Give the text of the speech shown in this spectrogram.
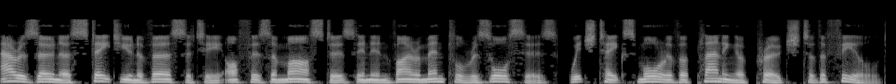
Arizona State University offers a Master's in Environmental Resources, which takes more of a planning approach to the field.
